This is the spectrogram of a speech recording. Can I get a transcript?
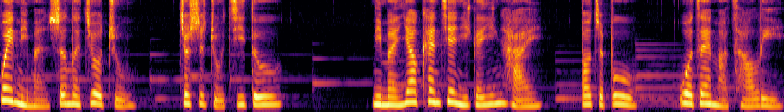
为你们生了救主，就是主基督。你们要看见一个婴孩包着布卧在马槽里，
